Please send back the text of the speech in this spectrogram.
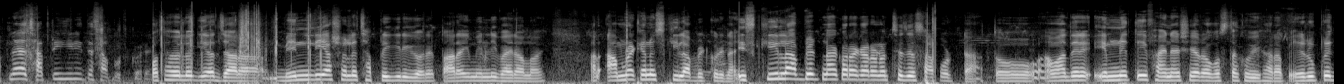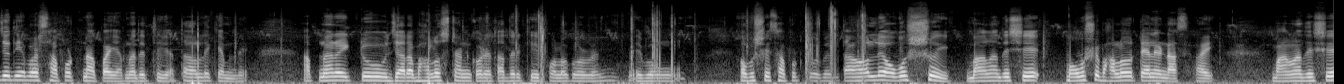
আপনারা ছাত্রীগিরিতে সাপোর্ট করে কথা হলো গিয়া যারা মেনলি আসলে ছাপড়িগিরি করে তারাই মেনলি ভাইরাল হয়। আর আমরা কেন স্কিল আপডেট করি না? স্কিল আপডেট না করার কারণ হচ্ছে যে সাপোর্টটা তো আমাদের এমনিতেই ফাইন্যান্সিয়াল অবস্থা খুবই খারাপ। এর উপরে যদি আবার সাপোর্ট না পাই আপনাদের থেকে, তাহলে কেমনে? আপনারা একটু যারা ভালো স্টান করে, তাদেরকে ফলো করবেন এবং অবশ্যই সাপোর্ট করবেন। তাহলে অবশ্যই বাংলাদেশে অবশ্যই ভালো ট্যালেন্ট আছে ভাই। বাংলাদেশে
